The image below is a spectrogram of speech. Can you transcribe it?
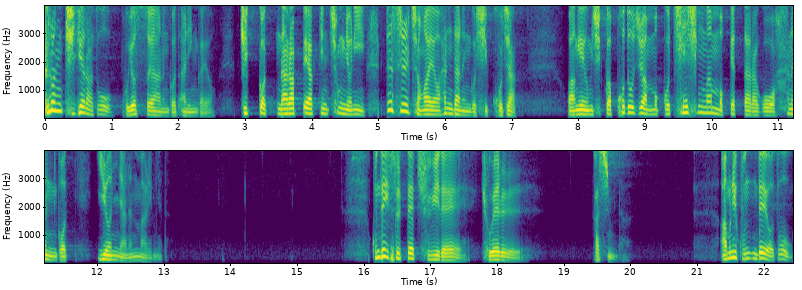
그런 기계라도 보였어야 하는 것 아닌가요? 기껏 나라 빼앗긴 청년이 뜻을 정하여 한다는 것이 고작 왕의 음식과 포도주 안 먹고 채식만 먹겠다라고 하는 것이었냐는 말입니다. 군대 있을 때 주일에 교회를 갔습니다. 아무리 군대여도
